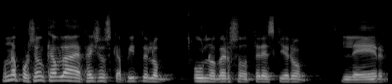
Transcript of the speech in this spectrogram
una porción que habla de Efesios capítulo 1, verso 3, quiero leer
